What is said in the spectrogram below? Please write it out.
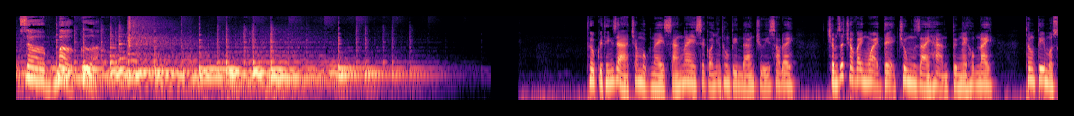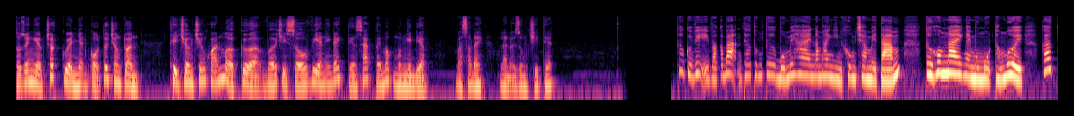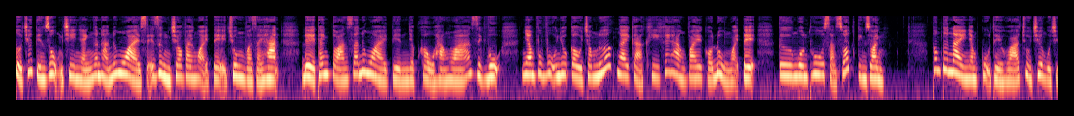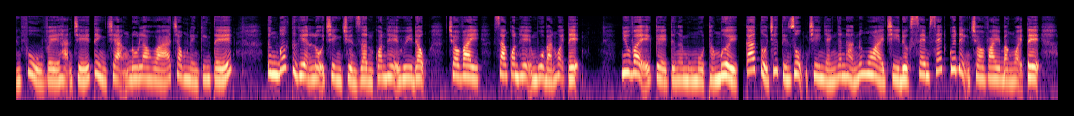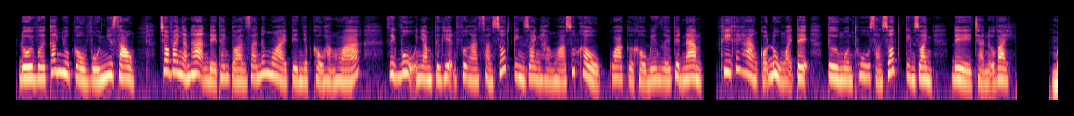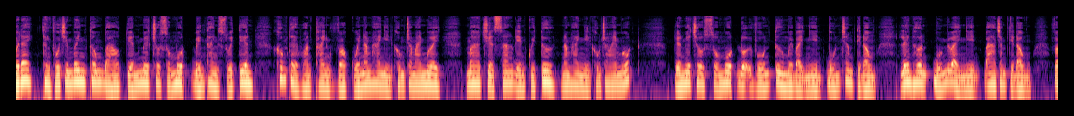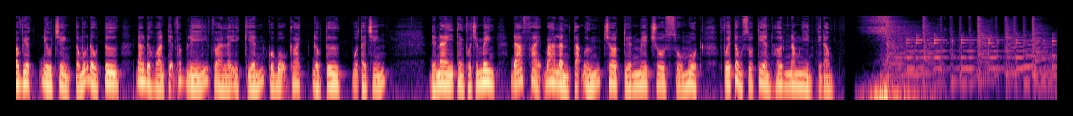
trước giờ mở cửa. Thưa quý thính giả, trong mục này sáng nay sẽ có những thông tin đáng chú ý sau đây. Chấm dứt cho vay ngoại tệ chung dài hạn từ ngày hôm nay. Thông tin một số doanh nghiệp chốt quyền nhận cổ tức trong tuần. Thị trường chứng khoán mở cửa với chỉ số VN Index tiến sát tới mốc 1.000 điểm. Và sau đây là nội dung chi tiết. Thưa quý vị và các bạn, theo thông tư 42 năm 2018, từ hôm nay ngày 1 tháng 10, các tổ chức tiến dụng chi nhánh ngân hàng nước ngoài sẽ dừng cho vay ngoại tệ chung và dài hạn để thanh toán ra nước ngoài tiền nhập khẩu hàng hóa, dịch vụ nhằm phục vụ nhu cầu trong nước ngay cả khi khách hàng vay có đủ ngoại tệ từ nguồn thu sản xuất kinh doanh. Thông tư này nhằm cụ thể hóa chủ trương của chính phủ về hạn chế tình trạng đô la hóa trong nền kinh tế, từng bước thực hiện lộ trình chuyển dần quan hệ huy động, cho vay sang quan hệ mua bán ngoại tệ. Như vậy, kể từ ngày 1 tháng 10, các tổ chức tín dụng chi nhánh ngân hàng nước ngoài chỉ được xem xét quyết định cho vay bằng ngoại tệ đối với các nhu cầu vốn như sau: cho vay ngắn hạn để thanh toán ra nước ngoài tiền nhập khẩu hàng hóa, dịch vụ nhằm thực hiện phương án sản xuất kinh doanh hàng hóa xuất khẩu qua cửa khẩu biên giới Việt Nam khi khách hàng có đủ ngoại tệ từ nguồn thu sản xuất kinh doanh để trả nợ vay. Mới đây, thành phố Hồ Chí Minh thông báo tuyến metro số 1 Bến Thành Suối Tiên không thể hoàn thành vào cuối năm 2020 mà chuyển sang đến quý tư năm 2021. Tuyến metro số 1 đội vốn từ 17.400 tỷ đồng lên hơn 47.300 tỷ đồng và việc điều chỉnh tổng mức đầu tư đang được hoàn thiện pháp lý và lấy ý kiến của Bộ Kế hoạch Đầu tư, Bộ Tài chính. Đến nay, thành phố Hồ Chí Minh đã phải 3 lần tạm ứng cho tuyến metro số 1 với tổng số tiền hơn 5.000 tỷ đồng.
